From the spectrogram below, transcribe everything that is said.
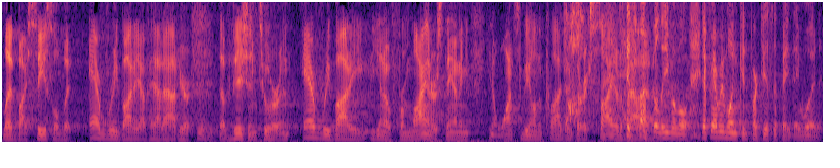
led by Cecil, but everybody I've had out here, hmm. the vision tour, and everybody, you know, from my understanding, you know, wants to be on the project. They're oh, excited about It's it. unbelievable. If everyone could participate, they would.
